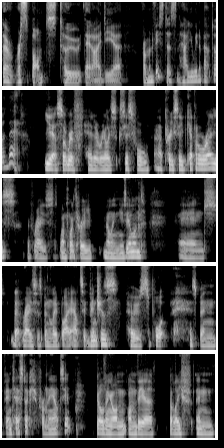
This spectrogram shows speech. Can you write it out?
the response to that idea from investors and how you went about doing that. Yeah, so we've had a really successful uh, pre-seed capital raise. We've raised 1.3 million New Zealand, and that raise has been led by Outset Ventures, whose support has been fantastic from the outset, building on on their belief in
